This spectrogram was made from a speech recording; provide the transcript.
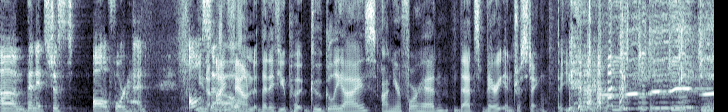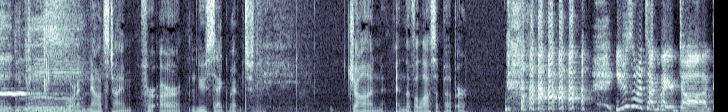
um, then it's just all forehead. Also, You know, I found that if you put googly eyes on your forehead, that's very interesting that you can do. Laura, now it's time for our new segment John and the Velocipupper. you just want to talk about your dog.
